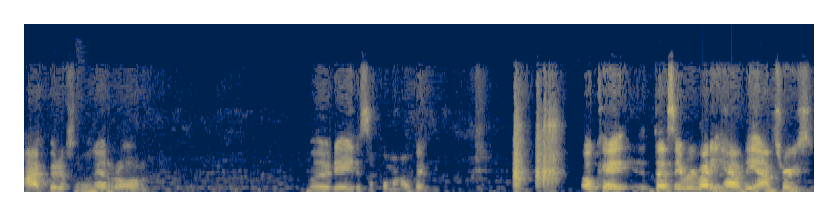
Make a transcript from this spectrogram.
Ah, pero eso es un error. No debería ir esa coma. Ok. Okay, does everybody have the answers?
